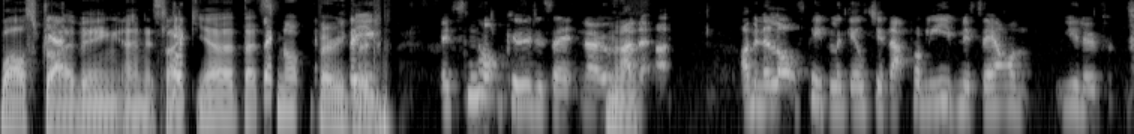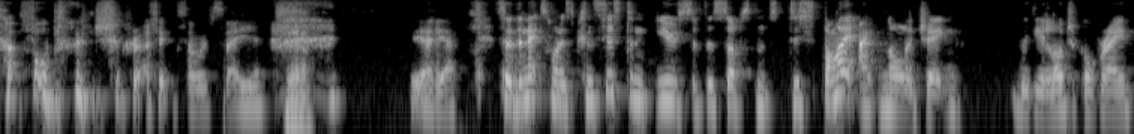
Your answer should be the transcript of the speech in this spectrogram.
whilst driving, yeah. and it's like, yeah, that's not very good. It's not good, is it? No. no. And, uh, I mean, a lot of people are guilty of that, probably even if they aren't, you know, full blown sugar addicts. I would say, yeah. Yeah yeah, yeah. So the next one is consistent use of the substance despite acknowledging with your logical brain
